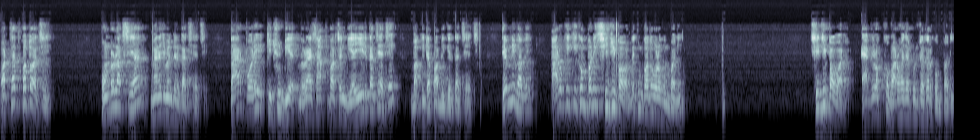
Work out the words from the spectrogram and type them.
অর্থাৎ কত আছে? পনেরো লাখ শেয়ার ম্যানেজমেন্টের কাছে আছে। তারপরে কিছু প্রায় সাত পার্সেন্ট ডিআই এর কাছে আছে, বাকিটা পাবলিকের কাছে আছে। তেমনি ভাবে আরও কি কি কোম্পানি সিজি পাওয়ার দেখুন কত বড় কোম্পানি সিজি পাওয়ার এক লক্ষ বারো হাজার কোটি টাকার কোম্পানি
